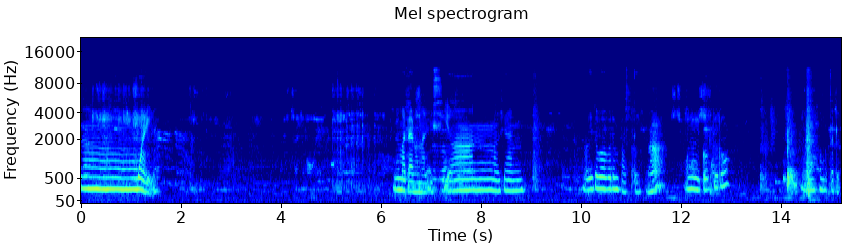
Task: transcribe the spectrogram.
Mm, muere. Me mataron, maldición, maldición. Ahorita va a haber empate. ¿Ah? Un helicóptero. Vamos a matar el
